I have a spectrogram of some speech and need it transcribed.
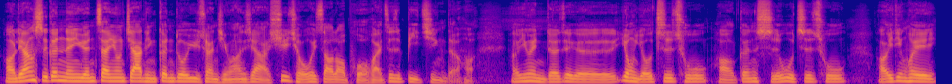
好，粮食跟能源占用家庭更多预算情况下，需求会遭到破坏，这是必定的哈。啊，因为你的这个用油支出好跟食物支出好一定会。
